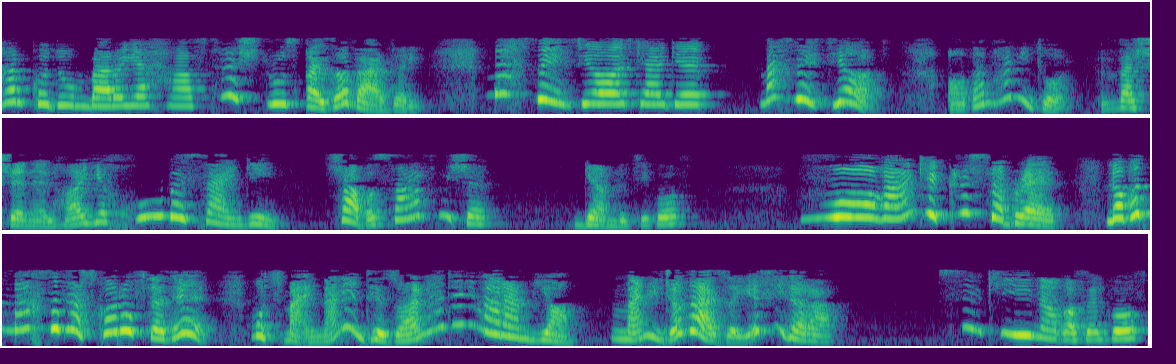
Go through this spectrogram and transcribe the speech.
هر کدوم برای هفت هشت روز غذا برداریم. محض احتیاط که اگه محض احتیاط آبم همینطور و شنل های خوب سنگین. شبا سرد میشه. گملوتی گفت واقعا که کریستا برد. لابد مغزت از کار افتاده. مطمئنا انتظار نداری منم بیام. من اینجا وظایفی دارم. سلکی ناقافل گفت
